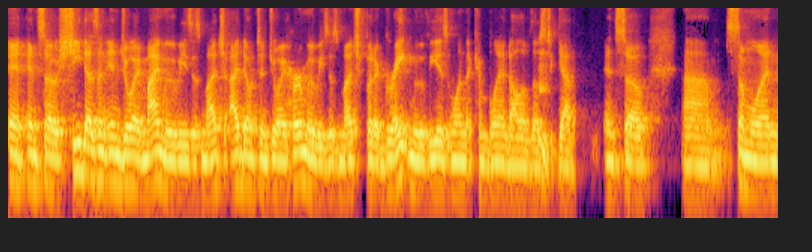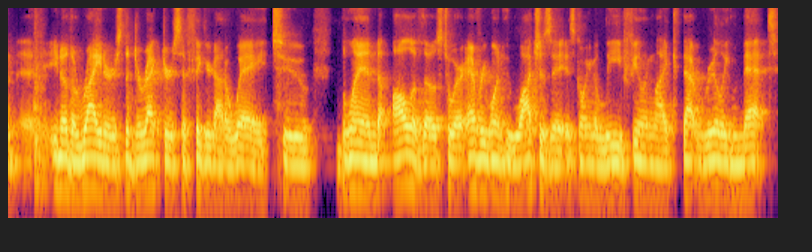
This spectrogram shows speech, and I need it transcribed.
and and so she doesn't enjoy my movies as much. I don't enjoy her movies as much. But a great movie is one that can blend all of those hmm. together. And so, um, someone, uh, you know, the writers, the directors have figured out a way to blend all of those to where everyone who watches it is going to leave feeling like that really met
